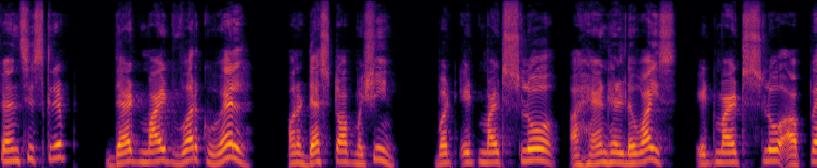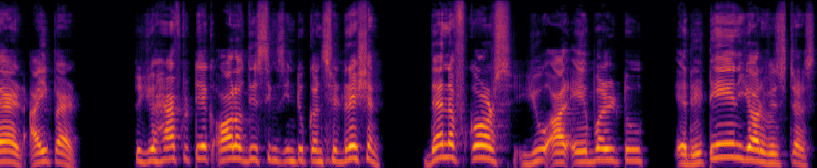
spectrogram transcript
fancy script that might work well on a desktop machine, but it might slow a handheld device. It might slow a pad, iPad. So you have to take all of these things into consideration. Then, of course, you are able to retain your visitors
